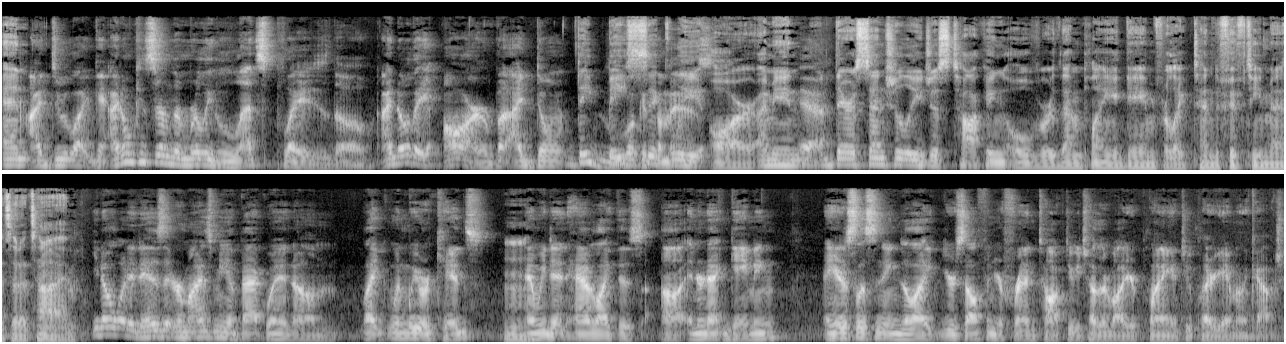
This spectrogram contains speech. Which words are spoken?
And I do like. Ga- I don't consider them really let's plays though. I know they are, but I don't. they look at them basically as- are. I mean, Yeah. they're essentially just talking over them playing a game for like 10 to 15 minutes at a time. You know what it is? It reminds me of back when, um, like when we were kids Hmm. and we didn't have like this uh, internet gaming, and you're just listening to like yourself and your friend talk to each other while you're playing a two-player game on the couch.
